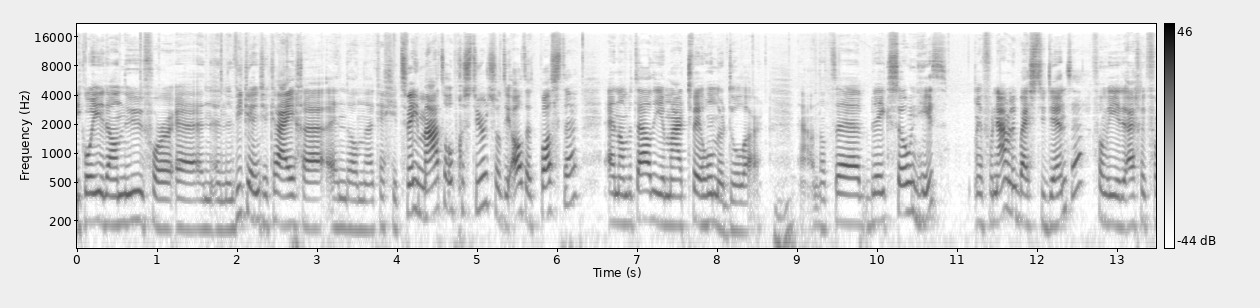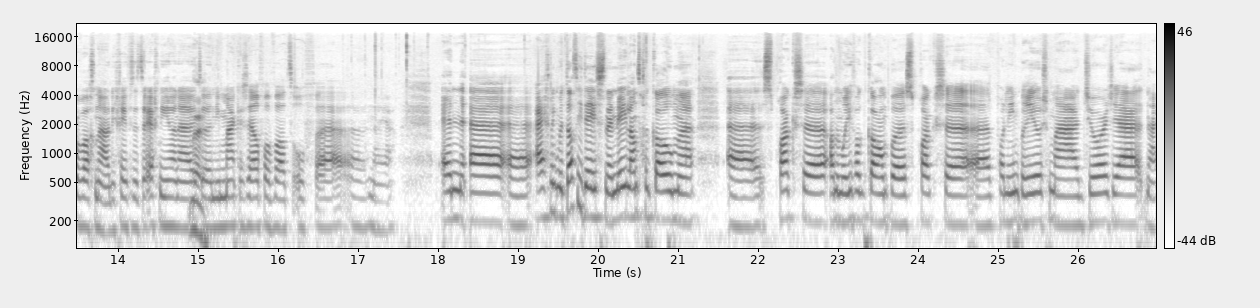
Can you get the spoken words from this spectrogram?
Die kon je dan nu voor een, een weekendje krijgen. En dan kreeg je twee maten opgestuurd, zodat die altijd paste. En dan betaalde je maar 200 dollar. Mm Nou, dat bleek zo'n hit. En voornamelijk bij studenten, van wie je eigenlijk verwacht, nou, die geven het er echt niet aan uit. Nee. die maken zelf al wat. Of, uh, uh, nou ja. En uh, eigenlijk met dat idee is ze naar Nederland gekomen. sprak ze Annemarie van Kampen, sprak ze Pauline Breusma, Georgia nou,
